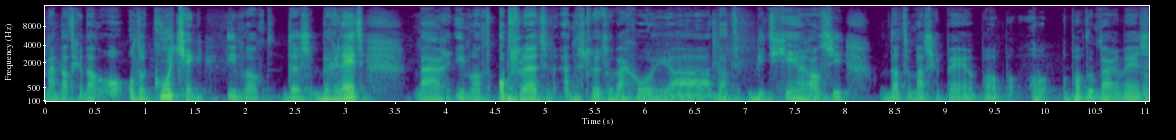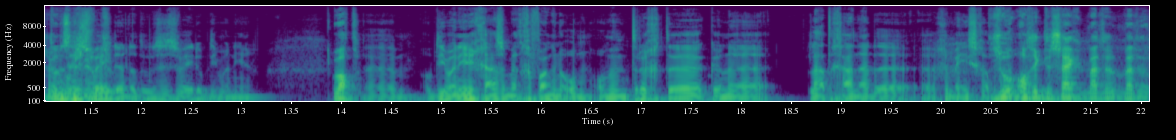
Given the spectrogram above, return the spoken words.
maar dat je dan onder coaching iemand dus begeleidt, maar iemand opsluiten en de sleutel weggooien, ja, dat biedt geen garantie dat de maatschappij op, op, op, op opdoenbare wijze Dat doen ze in. Zweden, dat doen ze in Zweden op die manier. Wat? Ehm, op die manier gaan ze met gevangenen om, om hem terug te kunnen laten gaan naar de eh, gemeenschap. Zoals ik dus zeg, met met een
